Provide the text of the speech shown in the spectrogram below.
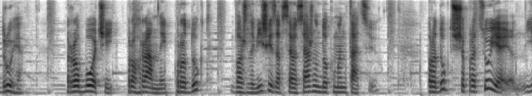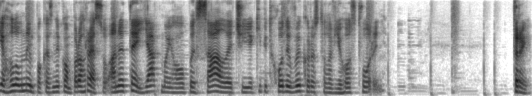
Друге, робочий програмний продукт важливіший за всеосяжну документацію. Продукт, що працює, є головним показником прогресу, а не те, як ми його описали чи які підходи використали в його створенні. 3.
